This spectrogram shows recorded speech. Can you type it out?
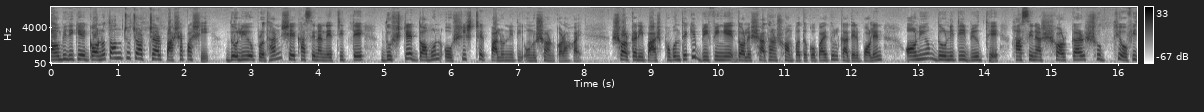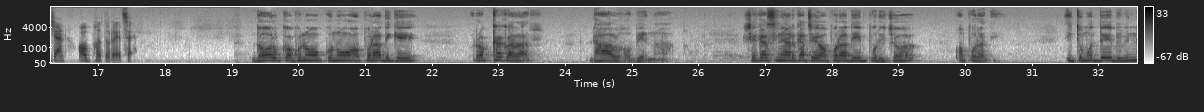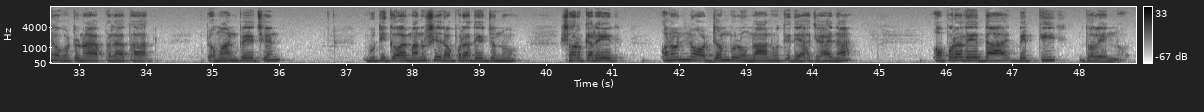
আওয়ামী লীগে গণতন্ত্র চর্চার পাশাপাশি দলীয় প্রধান শেখ হাসিনার নেতৃত্বে দুষ্টের দমন ও শিষ্টের পালন নীতি অনুসরণ করা হয়। সরকারি বাসভবন থেকে ব্রিফিংয়ে দলের সাধারণ সম্পাদক ওবায়দুল কাদের বলেন, অনিয়ম দুর্নীতির বিরুদ্ধে হাসিনার সরকার শুদ্ধি অভিযান অব্যাহত রয়েছে। দল কখনো কোনো অপরাধীকে রক্ষা করার ঢাল হবে না। শেখ হাসিনার কাছে অপরাধীর পরিচয় অপরাধী। ইতিমধ্যে বিভিন্ন ঘটনা আপনারা তার প্রমাণ পেয়েছেন। গুটি কয় মানুষের অপরাধের জন্য সরকারের অনন্য অর্জনগুলো ম্লান হতে দেয়া যায় না। অপরাধের দায় ব্যক্তির, দলের নয়।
